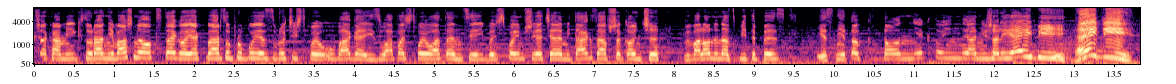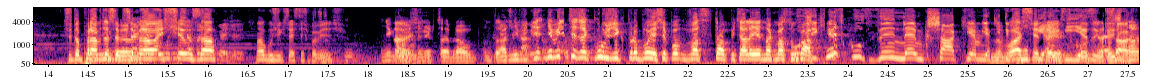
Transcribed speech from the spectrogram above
krzakami, która nieważne od tego, jak bardzo próbuje zwrócić twoją uwagę i złapać twoją atencję i być swoim przyjacielem i tak zawsze kończy wywalony na zbity pysk. Jest nie to kto, nie kto inny aniżeli AB! Hejbi! Czy to prawda, że przebrałeś Guzik się za... No, Guzik, chciałeś coś powiedzieć. Nigdy Tak. bym się nie przebrał. To, nie, to. nie widzicie, że guzik próbuje się po was stopić, ale jednak ma Guzik słuchawki? jest kuzynem krzakiem, jaki No ty właśnie, głupi to jest kuzyn jesteś. krzak.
